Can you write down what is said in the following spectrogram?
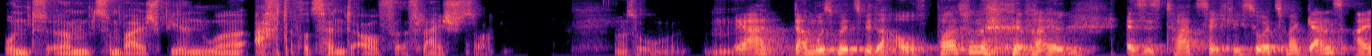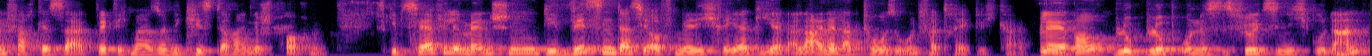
und ähm, zum Beispiel nur 8 Prozent auf Fleischsorten. Also, hm. ja, da muss man jetzt wieder aufpassen, weil mhm. es ist tatsächlich so, jetzt mal ganz einfach gesagt, wirklich mal so in die Kiste reingesprochen. Es gibt sehr viele Menschen, die wissen, dass sie auf Milch reagieren, alleine Laktoseunverträglichkeit, Blähbauch, blub, blub und es, es fühlt sich nicht gut an.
